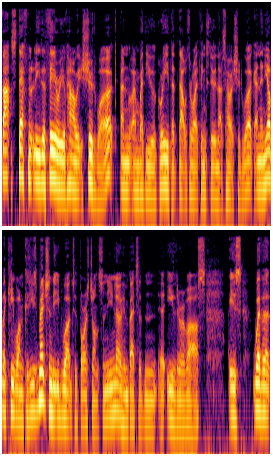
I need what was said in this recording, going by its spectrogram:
that's definitely the theory of how it should work and, and whether you agree that that was the right thing to do and that's how it should work. And then the other key one, because you mentioned that you'd worked with Boris Johnson, you know him better than uh, either of us, is whether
